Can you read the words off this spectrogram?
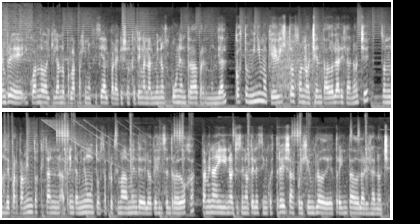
siempre y cuando alquilando por la página oficial para aquellos que tengan al menos una entrada para el Mundial. Costo mínimo que he visto son 80 dólares la noche. Son unos departamentos que están a 30 minutos aproximadamente de lo que es el centro de Doha. También hay noches en hoteles 5 estrellas, por ejemplo, de 30 dólares la noche.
